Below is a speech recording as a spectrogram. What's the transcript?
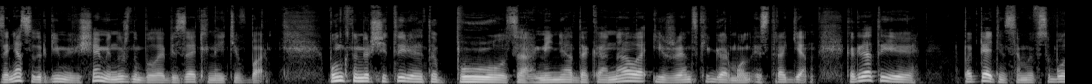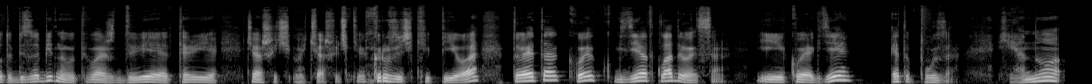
Заняться другими вещами нужно было обязательно идти в бар. Пункт номер четыре – это пузо. Меня доконало и женский гормон эстроген. Когда ты по пятницам и в субботу безобидно выпиваешь две-три чашечки, ой, чашечки, кружечки пива, то это кое-где откладывается. И кое-где это пузо. И оно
